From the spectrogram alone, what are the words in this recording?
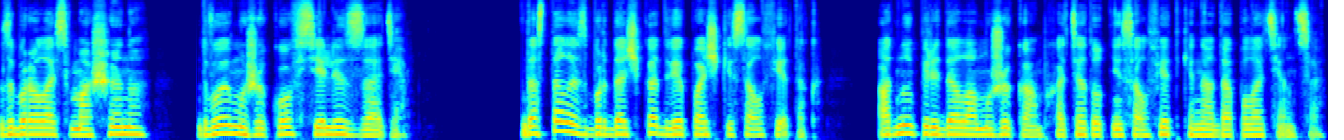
Забралась в машину, двое мужиков сели сзади. Достала из бардачка две пачки салфеток. Одну передала мужикам, хотя тут не салфетки надо, а полотенце.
